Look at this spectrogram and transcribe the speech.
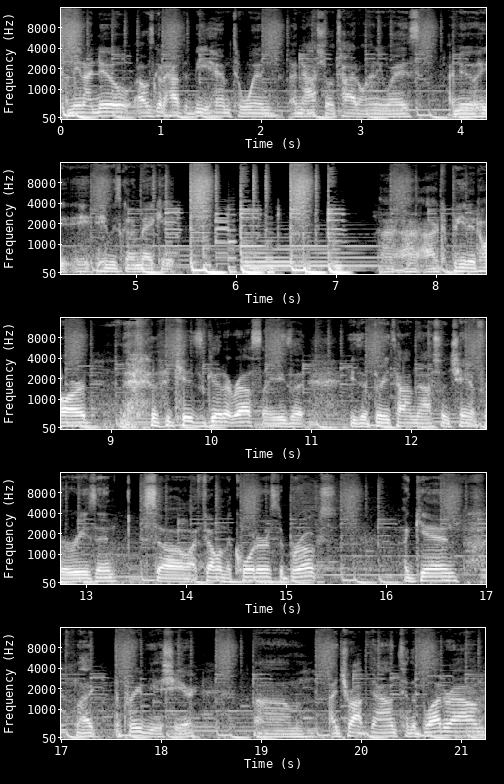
I mean, I knew I was gonna have to beat him to win a national title anyways. I knew he, he, he was gonna make it. I, I, competed hard. the kid's good at wrestling. He's a, he's a three-time national champ for a reason. So I fell in the quarters to Brooks again, like the previous year. Um, I dropped down to the blood round.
